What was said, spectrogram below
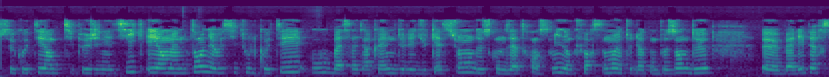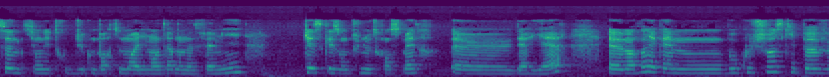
ce côté un petit peu génétique. Et en même temps, il y a aussi tout le côté où bah, ça vient quand même de l'éducation, de ce qu'on nous a transmis. Donc forcément, il y a toute la composante de euh, bah, les personnes qui ont des troubles du comportement alimentaire dans notre famille, qu'est-ce qu'elles ont pu nous transmettre euh, derrière. Euh, maintenant, il y a quand même beaucoup de choses qui peuvent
